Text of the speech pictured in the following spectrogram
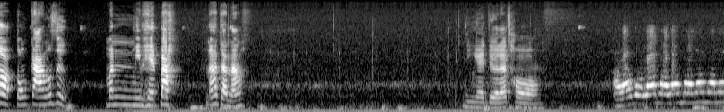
รอบๆตรงกลางรู้สึก มันมีเพชรปะน่าจะนังนี่ไงเจอแล้วทองมาแล้วมาแล้วมาแล้วมาแล้วมาแล้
